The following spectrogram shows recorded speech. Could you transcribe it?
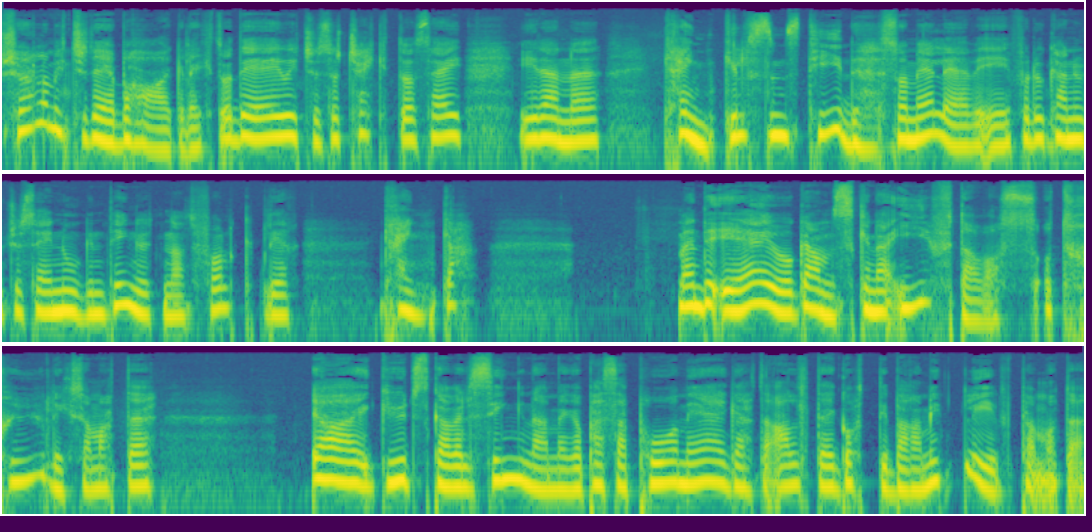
Selv om ikke det er behagelig, og det er jo ikke så kjekt å si i denne krenkelsens tid som vi lever i, for du kan jo ikke si noen ting uten at folk blir krenka. Men det er jo ganske naivt av oss å tro liksom at det, ja, Gud skal velsigne meg og passe på meg, at alt er godt i bare mitt liv, på en måte.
